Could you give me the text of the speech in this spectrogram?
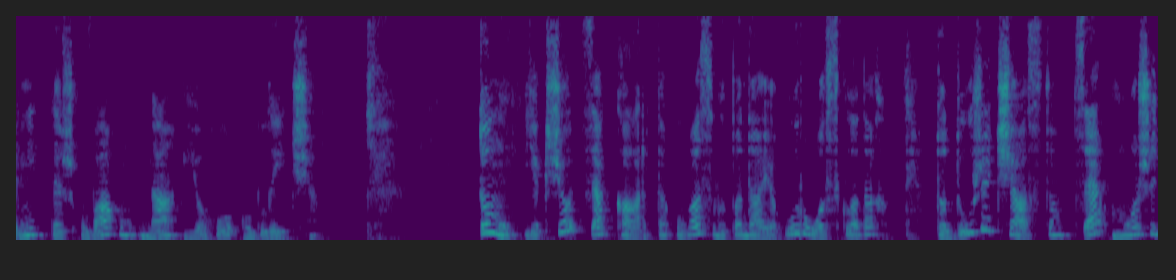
Зверніть теж увагу на його обличчя. Тому, якщо ця карта у вас випадає у розкладах, то дуже часто це може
